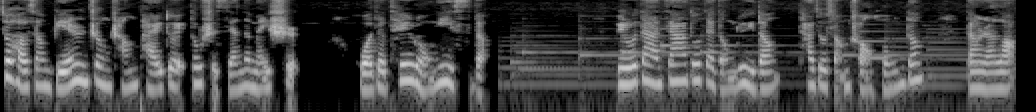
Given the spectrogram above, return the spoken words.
就好像别人正常排队都是闲的没事，活得忒容易似的。比如大家都在等绿灯，他就想闯红灯。当然了，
